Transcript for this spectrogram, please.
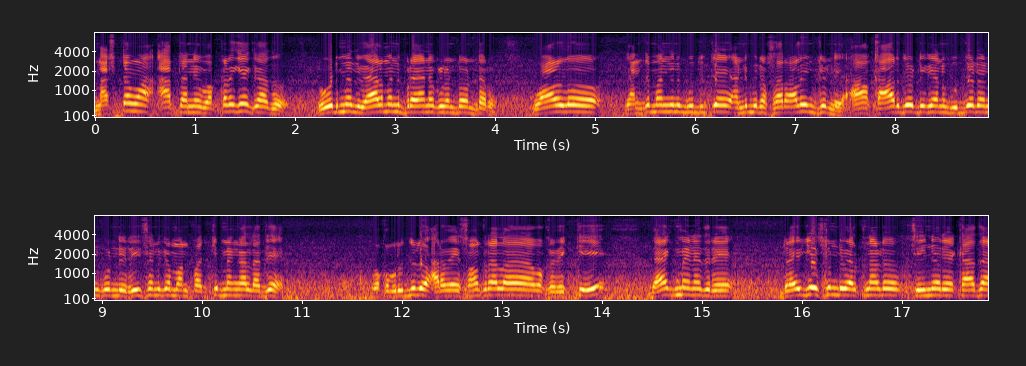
నష్టం అతన్ని ఒక్కడికే కాదు రోడ్డు మీద వేల మంది ప్రయాణికులు ఉంటూ ఉంటారు. వాళ్ళు ఎంతమందిని గుద్దితే అంటే మీరు ఒకసారి ఆలోచించండి. ఆ కారు తోటి కానీ గుద్దాడు అనుకోండి రీసెంట్గా మన పశ్చిమ బెంగాల్ అదే. ఒక వృద్ధుడు అరవై సంవత్సరాల ఒక వ్యక్తి బ్యాంక్ మేనేజరే డ్రైవ్ చేసుకుంటూ వెళ్తున్నాడు. సీనియర్ కాదా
